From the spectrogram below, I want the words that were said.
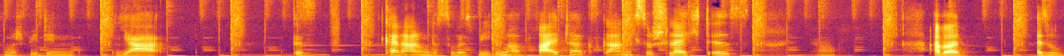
zum Beispiel den, ja, das, keine Ahnung, dass sowas wie immer freitags gar nicht so schlecht ist. Ja. Aber, also,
